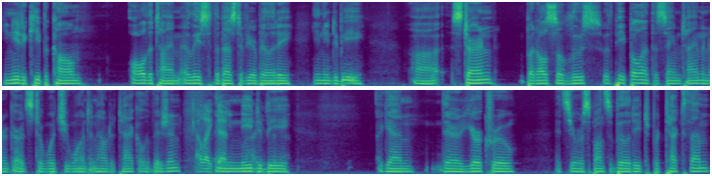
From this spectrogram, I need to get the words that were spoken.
you need to keep it calm all the time at least to the best of your ability you need to be uh, stern but also loose with people at the same time in regards to what you want and how to tackle a vision I like and that. you need to be that. Again they're your crew. It's your responsibility to protect them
